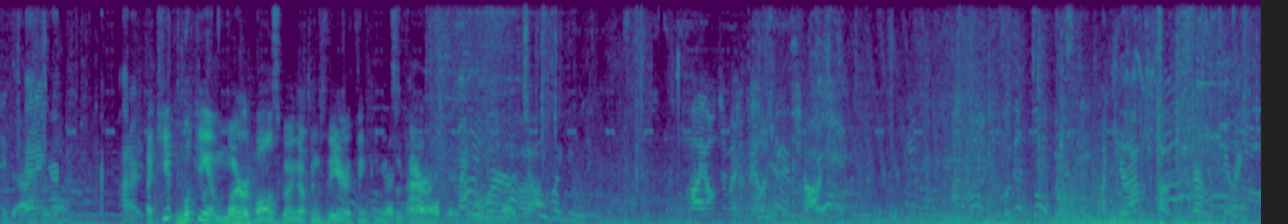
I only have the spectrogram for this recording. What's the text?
She's actually one. I keep looking at Moira balls going up into the air thinking it's a Mercy, my Pharah. ult is really like- My ultimate ability is charged. On Kira? Oh, just start with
